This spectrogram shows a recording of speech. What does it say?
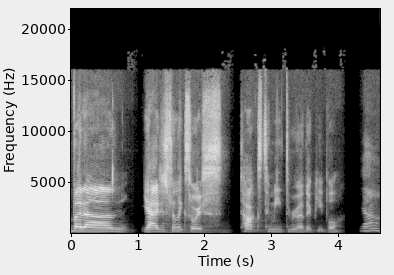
but um, yeah, I just feel like source talks to me through other people. Yeah.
